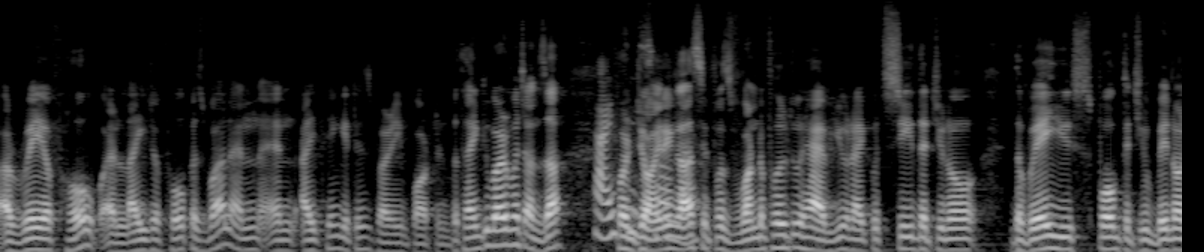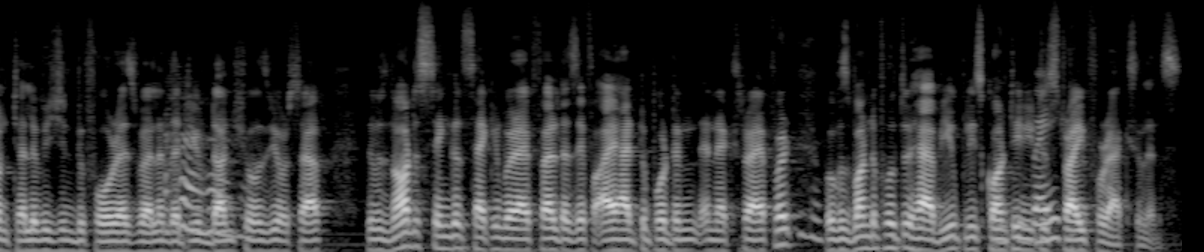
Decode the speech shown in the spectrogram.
a ray of hope a light of hope as well and and I think it is very important. But thank you very much Anza Thank for you so joining us. It was wonderful to have you and I could see that you know the way you spoke that you've been on television before as well and that you've done shows yourself there was not a single second where I felt as if I had to put in an extra effort but it was wonderful to have you please continue to strive for excellence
